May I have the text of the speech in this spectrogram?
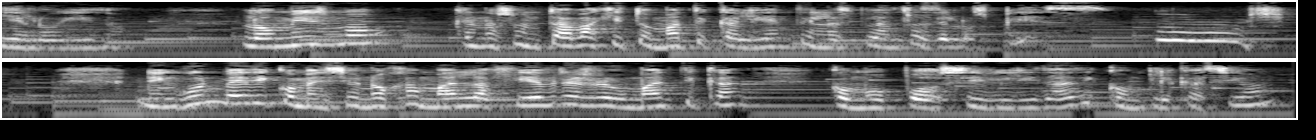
y el oído. Lo mismo que nos untaba jitomate caliente en las plantas de los pies. Ningún médico mencionó jamás la fiebre reumática como posibilidad y complicación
